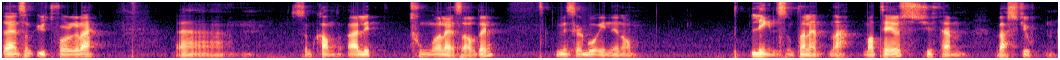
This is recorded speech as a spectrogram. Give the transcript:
det er en som utfordrer deg. Eh, som kan, er litt tung å lese av og til. Vi skal gå inn i nå. Lignelsen om talentene. Matteus 25, vers 14.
